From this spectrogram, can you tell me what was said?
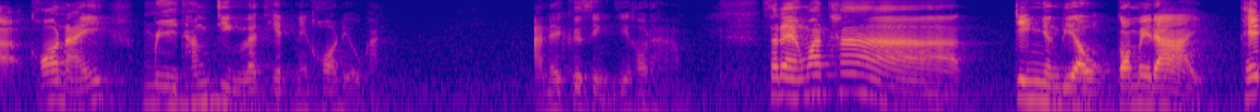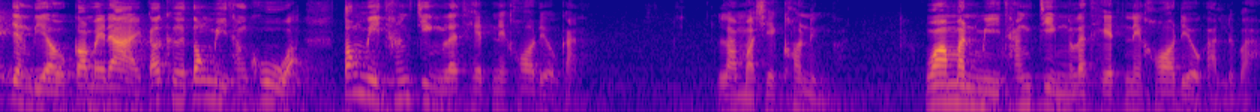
อะข้อไหนมีทั้งจริงและเท็จในข้อเดียวกัน อันนี้คือสิ่งที่เขาถาม แสดงว่าถ้าจริงอย่างเดียวก็ไม่ได้ เท็จอย่างเดียวก็ไม่ได้ ก็คือต้องมีทั้งคู่อะต้องมีทั้งจริงและเท็จในข้อเดียวกัน เรามาเช็คข้อหนึ่งก่อนว่ามันมีทั้งจริงและเท็จในข้อเดียวกันหรือเปล่า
